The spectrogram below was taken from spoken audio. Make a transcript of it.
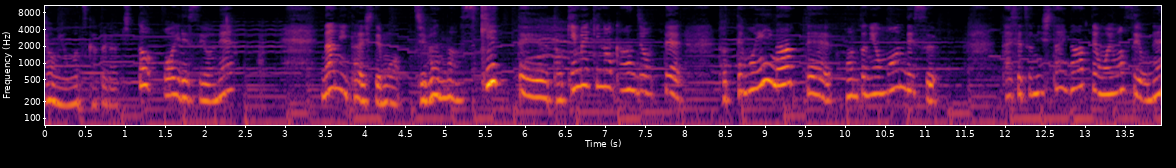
興味を持つ方がきっと多いですよね。何に対しても自分の好きっていうときめきの感情ってとってもいいなって本当に思うんです。大切にしたいなって思いますよね。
